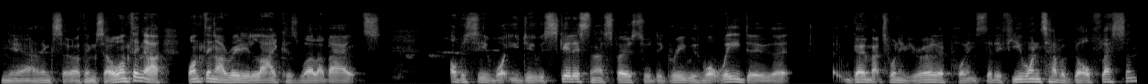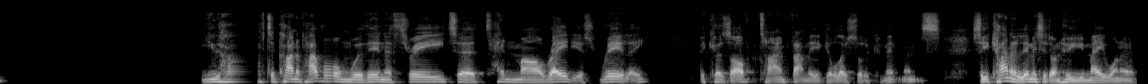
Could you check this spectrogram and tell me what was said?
Yeah, I think so. I think so. One thing I one thing I really like as well about obviously what you do with Skillest, and I suppose to a degree with what we do, that going back to one of your earlier points, that if you want to have a golf lesson, you have to kind of have one within a three to 10 mile radius, really, because of time, family, all those sort of commitments. So you're kind of limited on who you may want to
